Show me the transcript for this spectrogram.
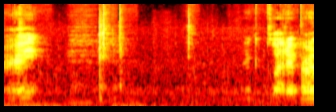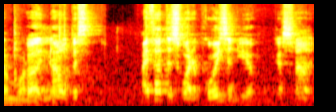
Alright. I'm glad I brought. Um, when oh, no, this. I thought this water poisoned you. Guess not.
